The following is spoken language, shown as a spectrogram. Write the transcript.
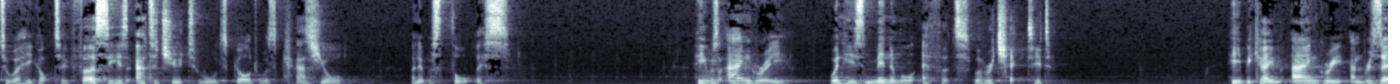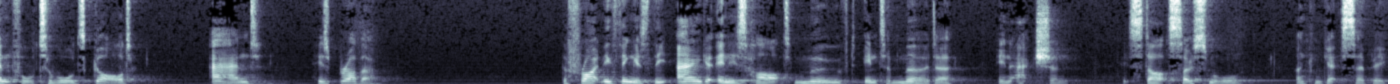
to where he got to. Firstly, his attitude towards God was casual and it was thoughtless. He was angry when his minimal efforts were rejected. He became angry and resentful towards God and his brother. The frightening thing is the anger in his heart moved into murder in action. It starts so small and can get so big.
